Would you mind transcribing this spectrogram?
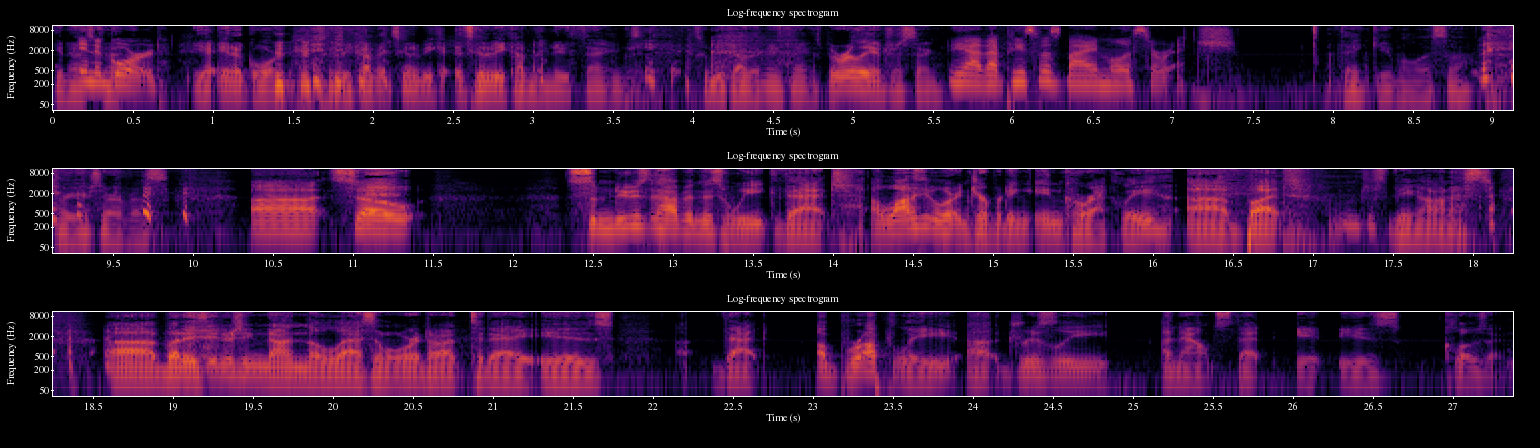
You know, In a gonna- gourd. Yeah, in a gourd. It's gonna become. It's gonna be. It's gonna become the new things. It's gonna become the new things. But really interesting. Yeah, that piece was by Melissa Rich. Thank you, Melissa, for your service. Uh, so, some news that happened this week that a lot of people are interpreting incorrectly, uh, but I'm just being honest. Uh, but it's interesting nonetheless. And what we're going to talk about today is uh, that abruptly, uh, Drizly announced that it is closing.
